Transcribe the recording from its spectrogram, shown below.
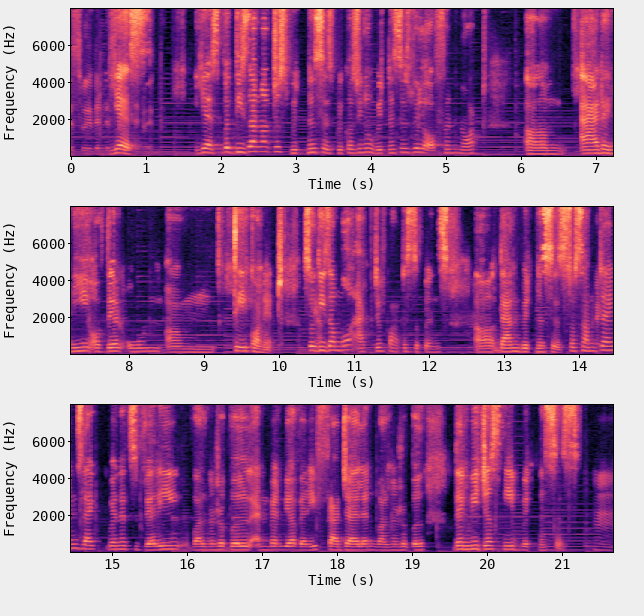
this with and discuss Yes. it with. Yes, but these are not just witnesses because you know witnesses will often not um, add any of their own um, take on it. So Yeah. these are more active participants uh, than witnesses. So sometimes, like when it's very vulnerable and when we are very fragile and vulnerable, then we just need witnesses Hmm.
